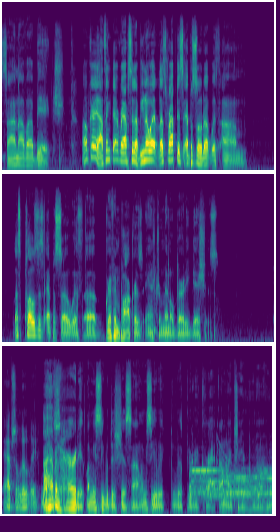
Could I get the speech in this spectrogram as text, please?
Son of a bitch. Okay, I think that wraps it up. You know what? Let's wrap this episode up with um let's close this episode with uh Griffin Parker's instrumental Dirty Dishes. Absolutely. I haven't heard it. Let me see what this shit sound. Let me see if it, if it, if it crack. I might change my mind.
